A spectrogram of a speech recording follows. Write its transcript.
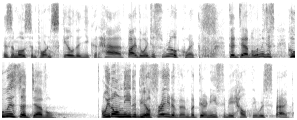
is the most important skill that you could have. By the way, just real quick, the devil, let me just, who is the devil? We don't need to be afraid of him, but there needs to be healthy respect.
